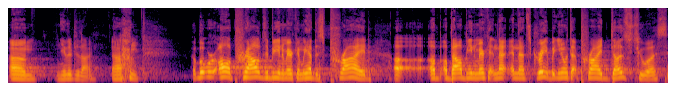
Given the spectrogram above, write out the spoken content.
Um, neither did I. Um, but we're all proud to be an American. We have this pride uh, about being American, and, that, and that's great. But you know what that pride does to us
